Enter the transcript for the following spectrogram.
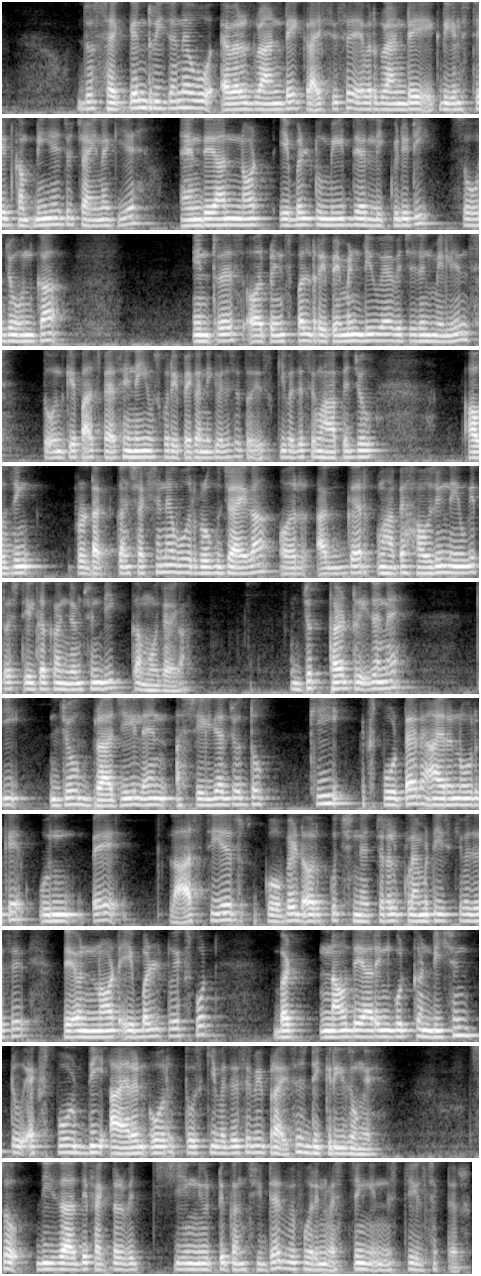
जो सेकंड रीज़न है वो एवरग्रांडे क्राइसिस है। एवरग्रांडे एक रियल इस्टेट कंपनी है जो चाइना की है and they are not able to meet their liquidity so जो उनका इंटरेस्ट और प्रिंसिपल रिपेमेंट ड्यू है विच इज़ इन मिलियंस तो उनके पास पैसे नहीं उसको रिपे करने की वजह से तो इसकी वजह से वहाँ पर जो हाउसिंग प्रोडक्ट कंस्ट्रक्शन है वो रुक जाएगा और अगर वहाँ पे हाउसिंग नहीं होगी तो स्टील का कंजम्पशन भी कम हो जाएगा। जो थर्ड रीज़न है कि जो ब्राज़ील एंड ऑस्ट्रेलिया जो दो की एक्सपोर्टर हैं आयरन ओर के, उन पे लास्ट ईयर कोविड और कुछ नेचुरल क्लामिटीज़ की वजह से they are not able to export but now they are in good condition to export the iron ore तो उसकी वजह से भी प्राइसेस डिक्रीज होंगे। So these are the factor which you need to consider before investing in steel sector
